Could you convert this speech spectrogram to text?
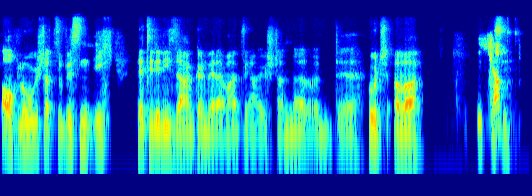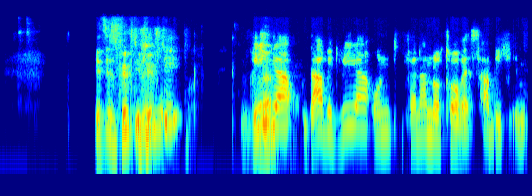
auch logisch, das zu wissen. Ich hätte dir nicht sagen können, wer da im Halbfinale gestanden hat. Und äh, gut, aber ich habe jetzt ist es 50-50. Villa, ne? David Villa und Fernando Torres habe ich im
